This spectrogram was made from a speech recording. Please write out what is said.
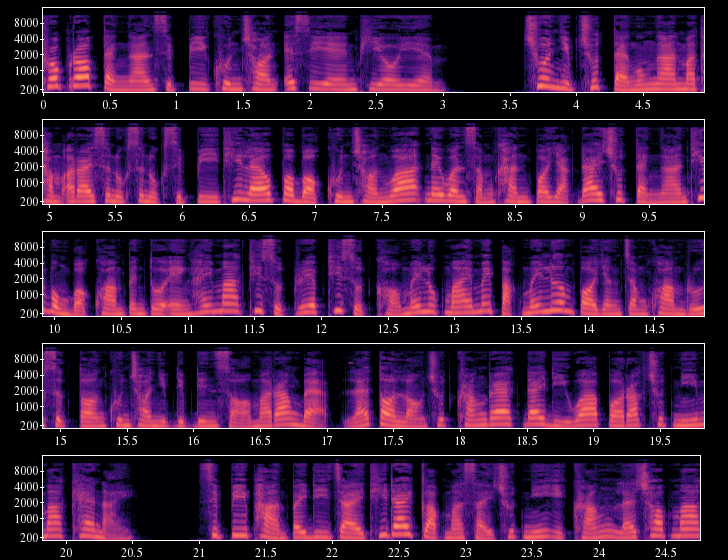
ครบรอบแต่งงาน 10 ปีคุณชอน S E N P O E M ชวนหยิบชุดแต่งงานมาทำอะไรสนุกสนุกๆ10ปีที่แล้วปอบอกคุณชอนว่าในวันสำคัญปออยากได้ชุดแต่งงานที่บ่งบอกความเป็นตัวเองให้มากที่สุดเรียบที่สุดขอไม่ลูกไม้ไม่ปักไม่เลื่อมปอยังจำความรู้สึกตอนคุณชอนหยิบดิบดินสอมาร่างแบบ และตอนลองชุดครั้งแรกได้ดีว่าปอรักชุดนี้มากแค่ไหน สิบปีผ่านไปดีใจที่ได้กลับมาใส่ชุดนี้อีกครั้ง และชอบมาก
